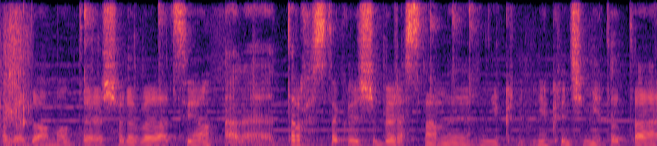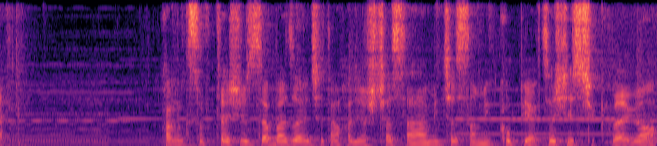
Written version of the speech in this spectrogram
to wiadomo, też rewelacja, ale trochę z tego już wyrastamy, nie, nie kręci mnie to tak. Komiksów też już za bardzo nie czytam, chociaż czasami, czasami kupię, jak coś jest ciekawego.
